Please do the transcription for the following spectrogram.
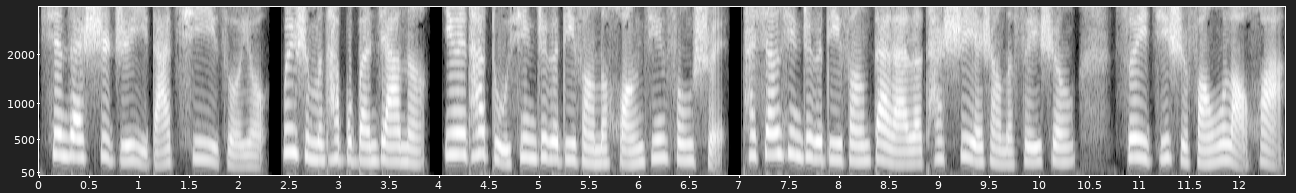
现在市值已达七亿左右。为什么他不搬家呢？因为他笃信这个地方的黄金风水，他相信这个地方带来了他事业上的飞升，所以即使房屋老化，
